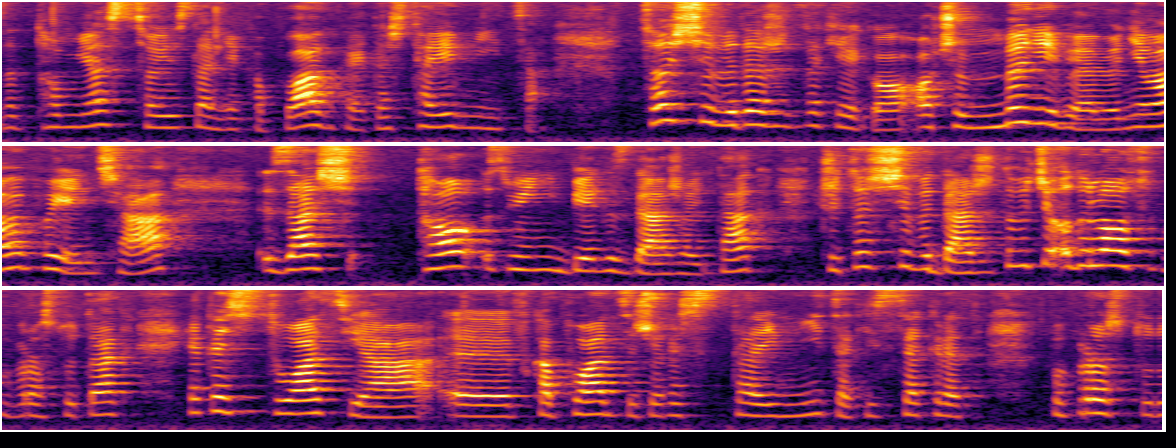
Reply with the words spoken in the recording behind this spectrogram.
Natomiast co jest dla niej kapłanka, jakaś tajemnica. Coś się wydarzy takiego, o czym my nie wiemy, nie mamy pojęcia, zaś to zmieni bieg zdarzeń, tak? Czy coś się wydarzy, to będzie od losu po prostu, tak? Jakaś sytuacja e, w kapłance, czy jakaś tajemnica, jakiś sekret, po prostu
